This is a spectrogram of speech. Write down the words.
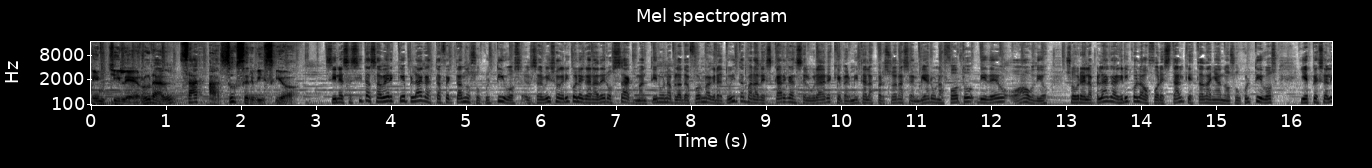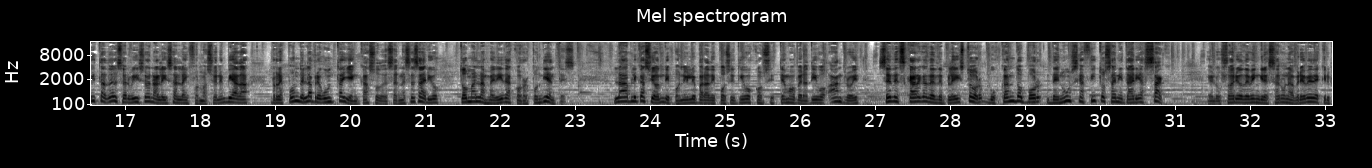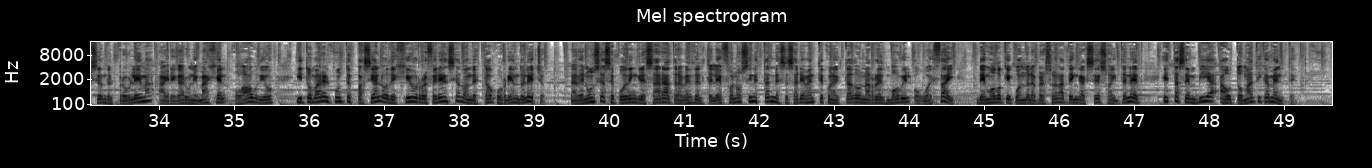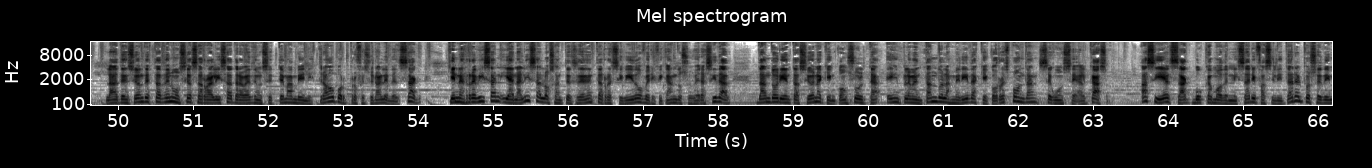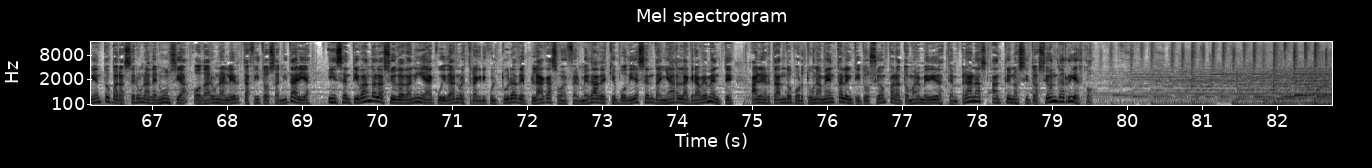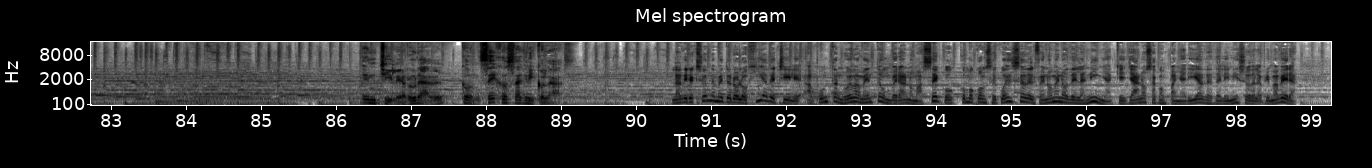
En Chile Rural, SAC a su servicio. Si necesita saber qué plaga está afectando sus cultivos, el Servicio Agrícola y Ganadero SAC mantiene una plataforma gratuita para descarga en celulares que permite a las personas enviar una foto, video o audio sobre la plaga agrícola o forestal que está dañando sus cultivos y especialistas del servicio analizan la información enviada, responden la pregunta y en caso de ser necesario, toman las medidas correspondientes. La aplicación, disponible para dispositivos con sistema operativo Android, se descarga desde Play Store buscando por Denuncia Fitosanitaria SAC el usuario debe ingresar una breve descripción del problema, agregar una imagen o audio y tomar el punto espacial o de georreferencia donde está ocurriendo el hecho. La denuncia se puede ingresar a través del teléfono sin estar necesariamente conectado a una red móvil o Wi-Fi, de modo que cuando la persona tenga acceso a Internet, ésta se envía automáticamente. La atención de estas denuncias se realiza a través de un sistema administrado por profesionales del SAC, quienes revisan y analizan los antecedentes recibidos verificando su veracidad, dando orientación a quien consulta e implementando las medidas que correspondan según sea el caso. Así, el SAC busca modernizar y facilitar el procedimiento para hacer una denuncia o dar una alerta fitosanitaria, incentivando a la ciudadanía a cuidar nuestra agricultura de plagas o enfermedades que pudiesen dañarla gravemente, alertando oportunamente a la institución para tomar medidas tempranas ante una situación de riesgo. En Chile Rural, Consejos Agrícolas. La Dirección de Meteorología de Chile apunta nuevamente a un verano más seco como consecuencia del fenómeno de la niña que ya nos acompañaría desde el inicio de la primavera.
